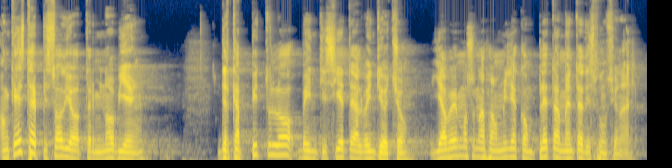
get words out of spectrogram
aunque este episodio terminó bien, del capítulo 27 al 28 ya vemos una familia completamente disfuncional.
